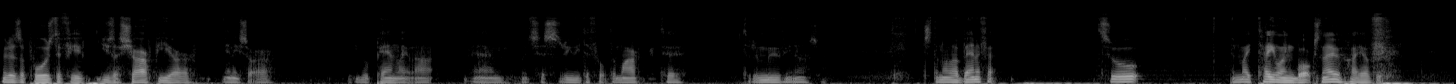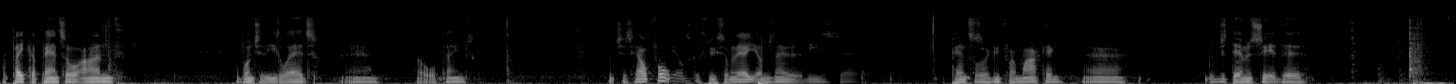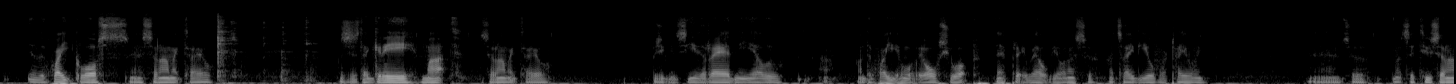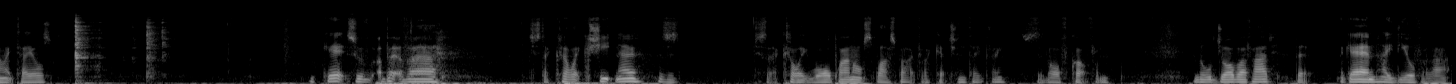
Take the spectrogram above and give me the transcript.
Whereas opposed if you use a sharpie or any sort of, you know, pen like that, um, it's just really difficult to mark to to remove. You know, so just another benefit. So in my tiling box now, I have a pica pencil and a bunch of these leads um, at all times which is helpful. Let's go through some of the items now that these uh, pencils are good for marking. Uh, we've just demonstrated the you know, the white gloss uh, ceramic tile. It's just a grey matte ceramic tile. As you can see, the red and the yellow uh, and the white and what they all show up uh, pretty well, to be honest. So that's ideal for tiling. Um, so that's the two ceramic tiles. Okay, so we've got a bit of a just acrylic sheet now. This is just an acrylic wall panel splashback for a kitchen type thing. This is an offcut from an old job I've had, but again, ideal for that.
